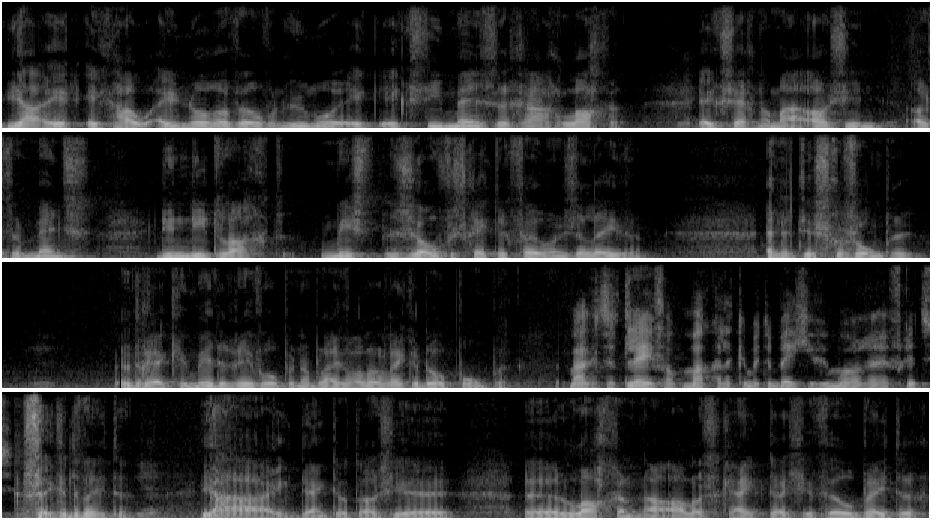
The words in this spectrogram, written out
ja, ik, ik hou enorm veel van humor. Ik, ik zie mensen graag lachen. Ik zeg nog maar, als, je, als een mens die niet lacht, mist zo verschrikkelijk veel in zijn leven. En het is gezond, hè. Het rek je middenrif op en dan blijft alles lekker doorpompen. Maakt het het leven ook makkelijker met een beetje humor, uh, Frits? Zeker te weten. Ja, ja ik denk dat als je uh, lachend naar alles kijkt, dat je veel beter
